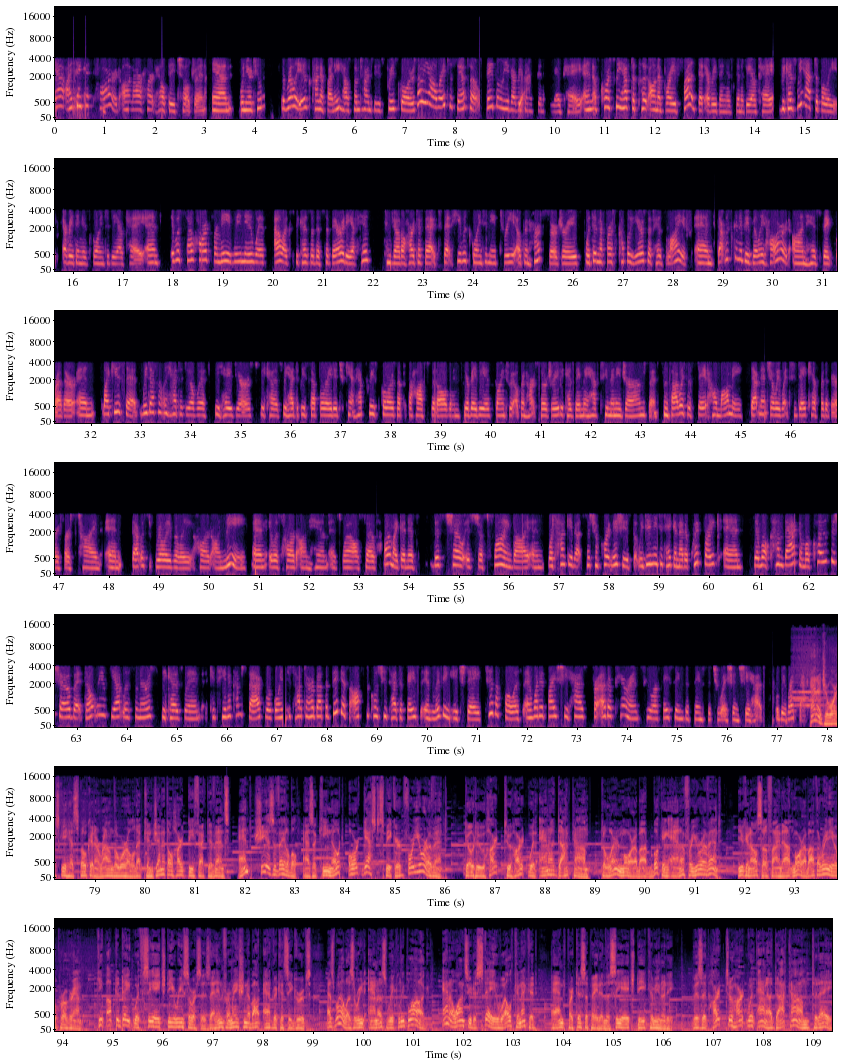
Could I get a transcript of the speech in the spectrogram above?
Yeah, I think it's hard on our heart healthy children. And when you're doing it really is kind of funny how sometimes these preschoolers, oh yeah, I'll write to Santa. They believe everything's yeah. going to be okay. And of course, we have to put on a brave front that everything is going to be okay because we have to believe everything is going to be okay. And it was so hard for me. We knew with Alex because of the severity of his congenital heart defect that he was going to need three open heart surgeries within the first couple of years of his life. And that was going to be really hard on his big brother. And like you said, we definitely had to deal with behaviors because we had to be separated. You can't have preschoolers up at the hospital when your baby is going through open heart surgery because they may have too many germs. And since I was a stay at home mommy, that meant Joey went to daycare for the very first time. And that was really, really hard on me. And it was hard on him as well. So, oh my goodness, this show is just flying by and we're talking about such important issues, but we do need to take another quick break and then we'll come back and we'll close the show, but don't leave yet, listeners, because when Katina comes back, we're going to talk to her about the biggest obstacles she's had to face in living each day to the fullest and what advice she has for other parents who are facing the same situation she has. We'll be right back. Anna Jaworski has spoken around the world at congenital heart defect events, and she is available as a keynote or guest speaker for your event. Go to hearttoheartwithanna.com to learn more about booking Anna for your event. You can also find out more about the radio program, keep up to date with CHD resources and information about advocacy groups, as well as read Anna's weekly blog. Anna wants you to stay well connected and participate in the CHD community. Visit hearttoheartwithanna.com today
